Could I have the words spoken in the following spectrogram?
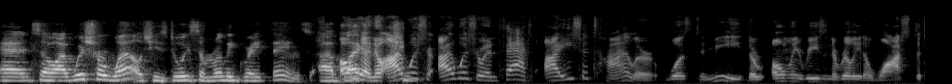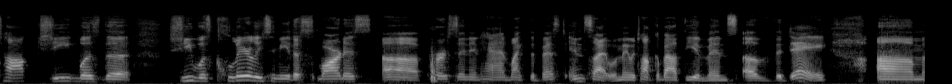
and so I wish her well. She's doing some really great things. Uh, oh yeah, no, I she, wish her. I wish her. In fact, Aisha Tyler was to me the only reason to really to watch the talk. She was the, she was clearly to me the smartest uh, person and had like the best insight when they would talk about the events of the day. Um,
